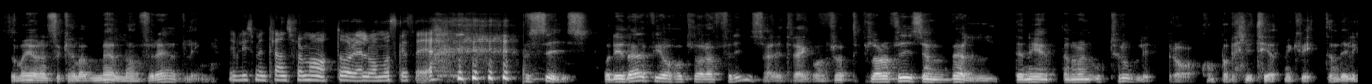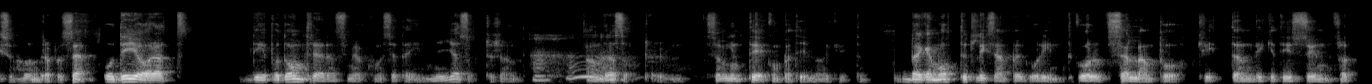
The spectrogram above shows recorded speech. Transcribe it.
Så man gör en så kallad mellanförädling. Det blir som en transformator eller vad man ska säga. Precis. Och det är därför jag har Klara Fris här i trädgården. För att Klara Fris är en väl, den, är, den har en otroligt bra kompabilitet med kvitten. Det är liksom 100 procent. Och det gör att det är på de träden som jag kommer sätta in nya sorter sen. Aha. Andra sorter som inte är kompatibla med kvitten. Bergamotter till exempel går, in, går sällan på kvitten, vilket är synd för att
